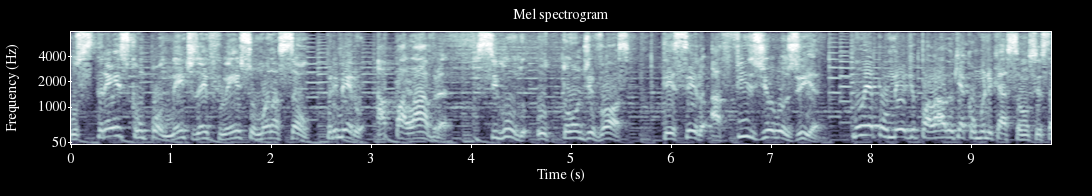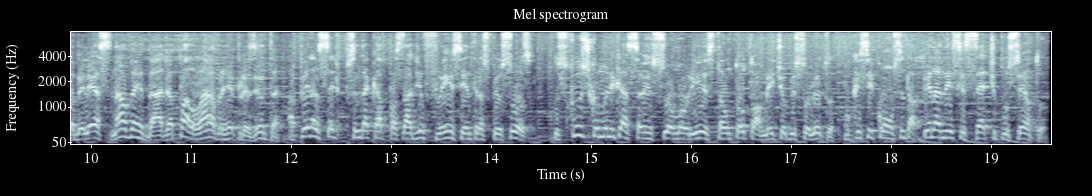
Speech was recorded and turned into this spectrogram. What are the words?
Os três componentes da influência humana são: primeiro, a palavra, segundo, o tom de voz, terceiro, a fisiologia. Não é por meio de palavra que a comunicação se estabelece. Na verdade, a palavra representa apenas 7% da capacidade de influência entre as pessoas. Os custos de comunicação, em sua maioria, estão totalmente obsoletos, porque se concentra apenas nesses 7%.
